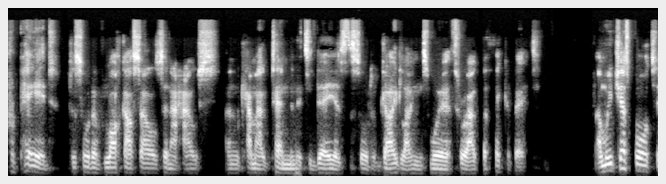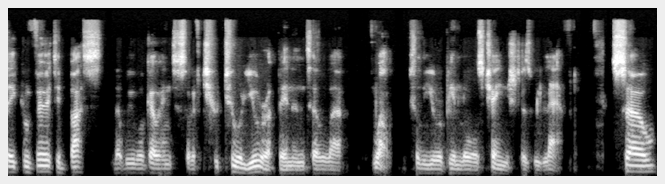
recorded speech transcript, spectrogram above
prepared to sort of lock ourselves in a house and come out 10 minutes a day as the sort of guidelines were throughout the thick of it. And we just bought a converted bus that we were going to sort of tour Europe in until, uh, well, until the European laws changed as we left. So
